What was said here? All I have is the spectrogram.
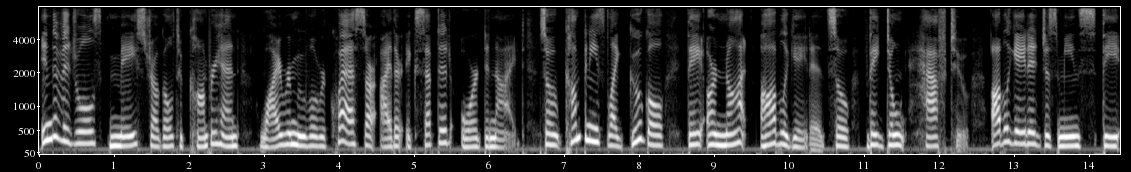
individuals may struggle to comprehend why removal requests are either accepted or denied. So companies like Google, they are not obligated, so they don't have to. Obligated just means the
